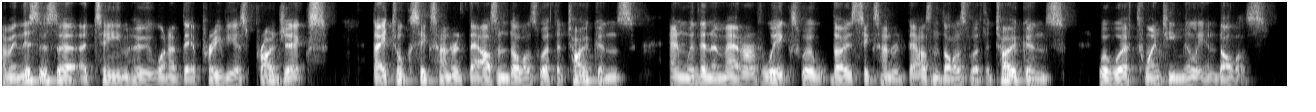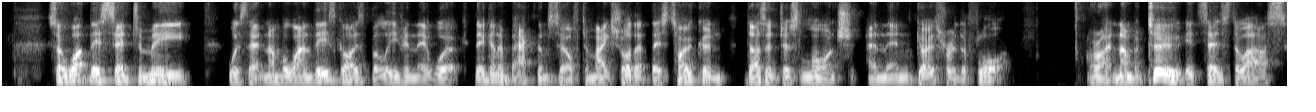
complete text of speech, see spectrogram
I mean, this is a, a team who one of their previous projects, they took $600,000 worth of tokens and within a matter of weeks, where those $600,000 worth of tokens were worth $20 million. So what they said to me was that number one, these guys believe in their work. They're going to back themselves to make sure that this token doesn't just launch and then go through the floor. All right. Number two, it says to us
